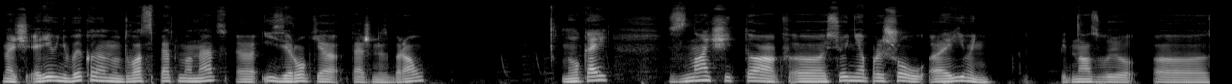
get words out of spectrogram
Значить, рівень виконано 25 монет. Е, І зірок я теж не збирав. Ну окей. Значить так. е, Сьогодні я пройшов рівень під назвою е,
